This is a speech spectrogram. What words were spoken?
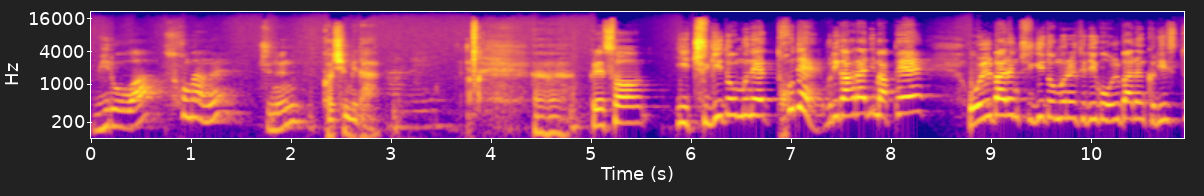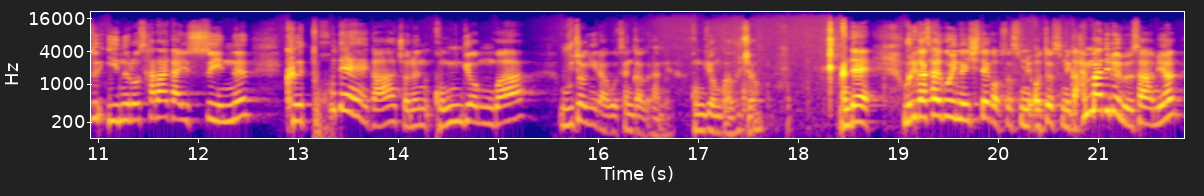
위로와 소망을 주는 것입니다. 어, 그래서 이 주기도문의 토대, 우리가 하나님 앞에 올바른 주기도문을 드리고 올바른 그리스도인으로 살아갈 수 있는 그 토대가 저는 공경과 우정이라고 생각을 합니다. 공경과 우정. 근데 우리가 살고 있는 시대가 없었습니까? 어떻습니까? 한마디로 묘사하면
